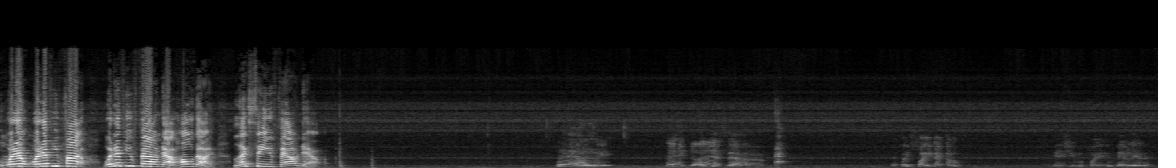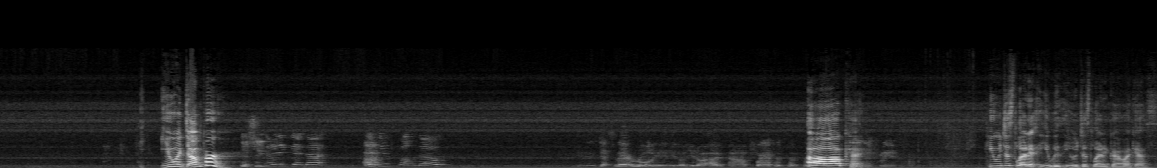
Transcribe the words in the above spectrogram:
what if what if you found what if you found out? Hold on. Let's say you found out. You would dump her? If she, I didn't get that. Oh, okay. Plan. He would just let it. He would. He would just let it go. I guess.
